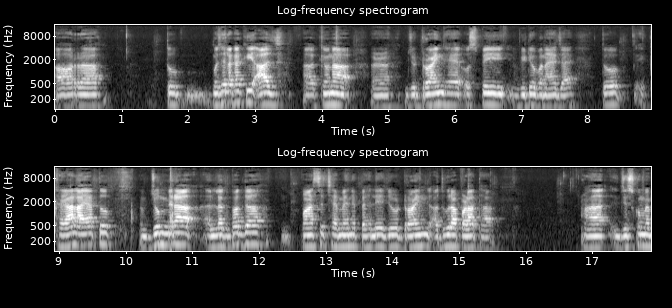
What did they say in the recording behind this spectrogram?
और तो मुझे लगा कि आज क्यों ना जो ड्राइंग है, उस पर वीडियो बनाया जाए। तो ख्याल आया तो जो मेरा लगभग पाँच से छह महीने पहले जो ड्राइंग अधूरा पड़ा था जिसको मैं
